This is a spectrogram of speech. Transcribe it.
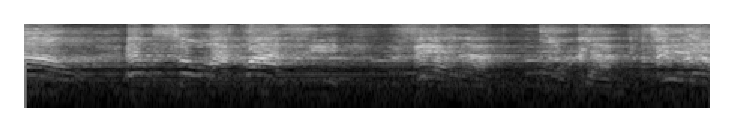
Pessoal, eu sou uma quase Vera Cuca Vera.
